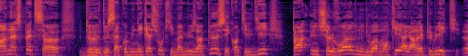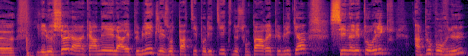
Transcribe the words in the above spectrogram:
Un aspect de sa, communication qui m'amuse un peu, c'est quand il dit pas une seule voix ne doit manquer à la République. Euh, il est le seul à incarner la République. Les autres partis politiques ne sont pas républicains. C'est une rhétorique un peu convenue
